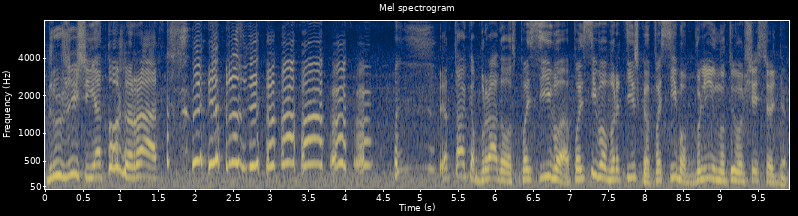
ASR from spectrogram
Дружище, я тоже рад! Я так обрадовал, спасибо, спасибо, братишка, спасибо, блин, ну ты вообще сегодня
